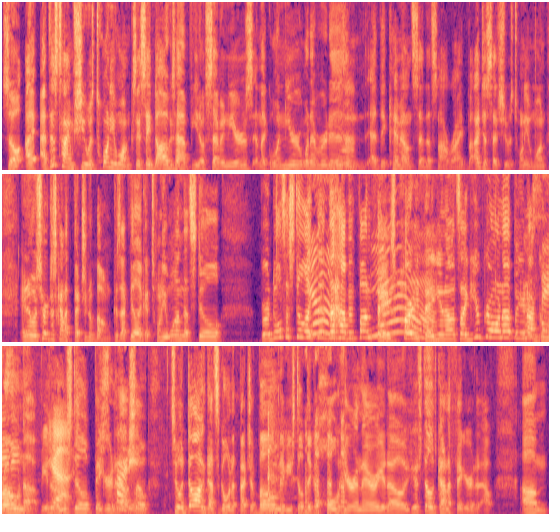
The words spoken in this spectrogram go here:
so I, at this time she was 21 because they say dogs have you know seven years and like one year or whatever it is, Yeah. and they came out and said that's not right. But I just said she was 21, and it was her just kind of fetching a bone because I feel like at 21 that's still. For adults, that's still like the, Yeah. the having fun phase, party Yeah. phase. You know, it's like you're growing up, but you're Yeah, not grown up. You know, Yeah. you're still figuring it out. So to a dog, that's going to fetch a bone. Maybe you still dig a hole here and there. You know, you're still kind of figuring it out. Um,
